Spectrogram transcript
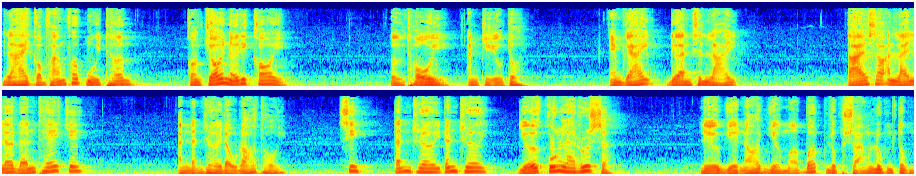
Lại còn phản phất mùi thơm. Còn chối nữa đi coi. Ừ thôi, anh chịu tôi. Em gái, đưa anh xin lại. Tại sao anh lại lơ đễnh thế chứ? Anh đánh rơi đâu đó thôi. Xì đánh rơi đánh rơi. Giữa cuốn Larus à Liễu vừa nói vừa mở bóp lục soạn lung tung,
